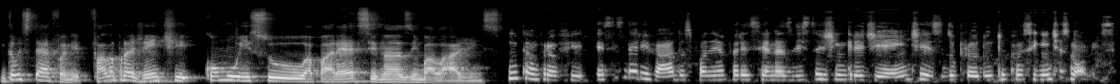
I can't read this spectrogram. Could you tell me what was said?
Então, Stephanie, fala pra gente como isso aparece nas embalagens. Então, prof, esses derivados podem aparecer nas listas de ingredientes do produto com os seguintes nomes.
